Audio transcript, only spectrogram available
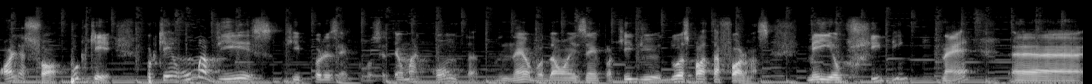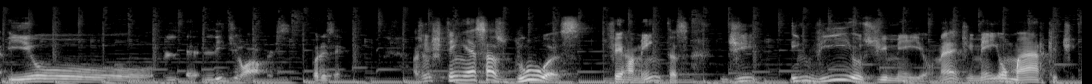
Olha só, por quê? Porque uma vez que, por exemplo, você tem uma conta, né? Eu vou dar um exemplo aqui de duas plataformas, Mailchimp, né? Uh, e o Lead Lovers, por exemplo. A gente tem essas duas ferramentas de envios de e-mail, né? De e-mail marketing.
